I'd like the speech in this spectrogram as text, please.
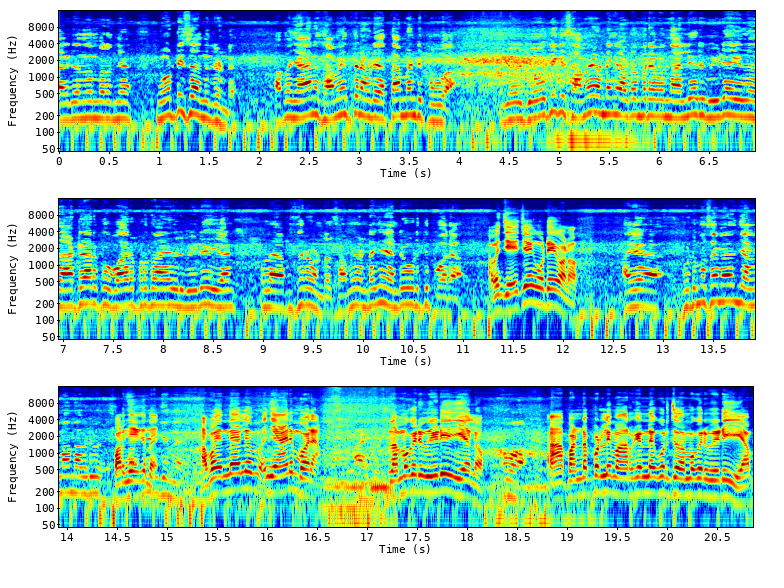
നൽകുന്നതെന്ന് പറഞ്ഞ് നോട്ടീസ് തന്നിട്ടുണ്ട്. അപ്പോൾ ഞാൻ സമയത്തിന് അവിടെ എത്താൻ വേണ്ടി പോവുക ജോജിക്ക് ജ്യോതിക്ക് സമയമുണ്ടെങ്കിൽ അവിടെ വരെ നല്ലൊരു വീഡിയോ ചെയ്ത് നാട്ടുകാർക്ക് ഉപകാരപ്രദമായ ഒരു വീഡിയോ ചെയ്യാൻ ഉള്ള അവസരമുണ്ട്. സമയമുണ്ടെങ്കിൽ എന്റെ കൂട്ടത്തിൽ പോരാ. അപ്പം ചേച്ചിയും കൂട്ടിയേക്കണോ കുടുംബസമേതം ചെല്ലണമെന്ന് അവർ പറഞ്ഞേക്കുന്നത് അപ്പോൾ എന്തായാലും ഞാനും പോരാം. നമുക്കൊരു വീഡിയോ ചെയ്യാലോ? ആ പണ്ടപ്പള്ളി മാർഗനെ കുറിച്ച് നമുക്കൊരു വീഡിയോ ചെയ്യാം.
